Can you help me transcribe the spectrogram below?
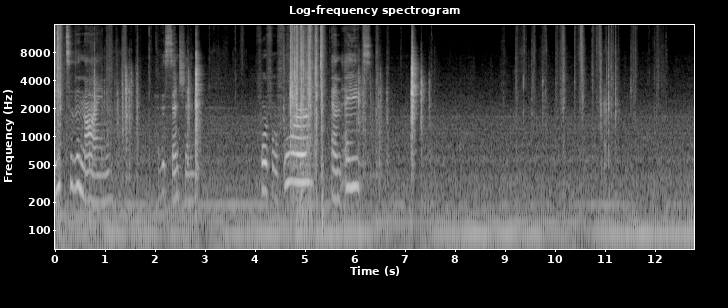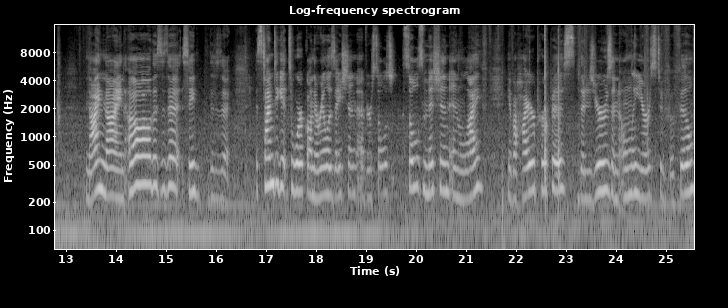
Eight to the nine. I have ascension. Four, four, four, and eight. Nine, nine. Oh, this is it. See, this is it. It's time to get to work on the realization of your soul's, soul's mission in life. You have a higher purpose that is yours and only yours to fulfill.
